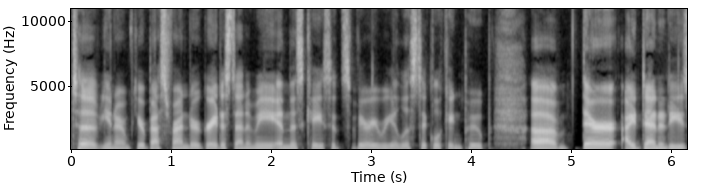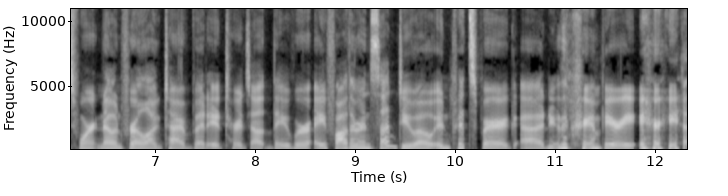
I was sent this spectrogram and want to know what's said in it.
to, you know, your best friend or greatest enemy. In this case, it's very realistic looking poop. Um, their identities weren't known for a long time, but it turns out they were a father and son duo in Pittsburgh uh, near the Cranberry area.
